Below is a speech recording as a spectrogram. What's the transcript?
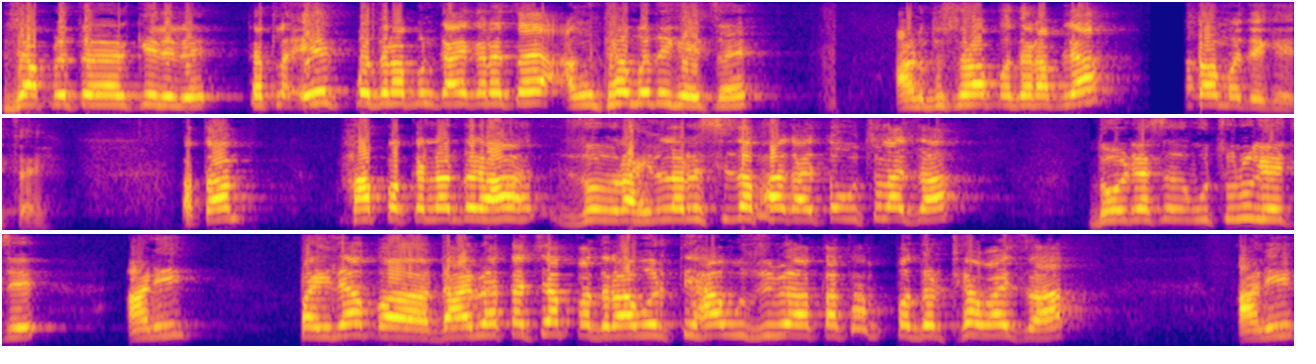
जे आपले तयार केलेले त्यातला एक पदर आपण काय करायचं आहे अंगठ्यामध्ये घ्यायचं आहे आणि दुसरा पदर आपल्या हातामध्ये घ्यायचा आहे. आता हा पकडल्यानंतर हा जो राहिलेला रस्सीचा भाग आहे तो उचलायचा. दोडी असं उचलून घ्यायचे. आणि पहिल्या प- डाव्या हाताच्या पदरावरती हा उजव्या हाताचा पदर ठेवायचा. आणि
